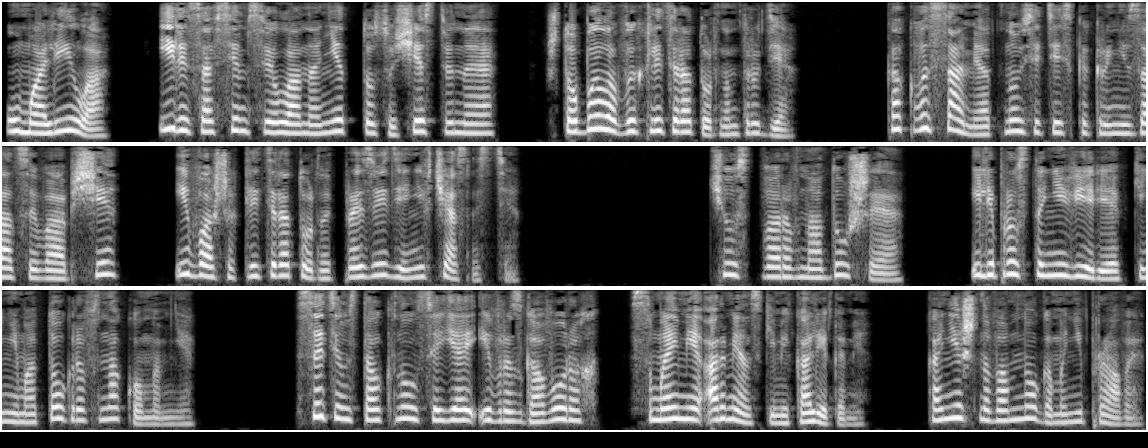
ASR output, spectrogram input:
умолила или совсем свела на нет то существенное, что было в их литературном труде. Как вы сами относитесь к экранизации вообще и ваших литературных произведений в частности? Чувство равнодушия или просто неверие в кинематограф знакомы мне. С этим столкнулся я и в разговорах с моими армянскими коллегами. Конечно, во многом они правы.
